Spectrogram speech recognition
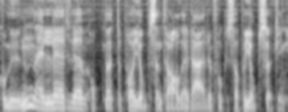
kommunen, eller oppmøte på jobbsentraler der fokuset var på jobbsøking.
